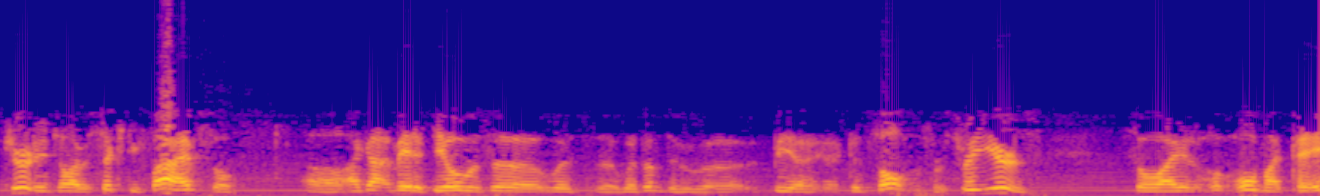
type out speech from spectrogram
Security until I was 65. So uh, I got made a deal with uh, with uh, with them to uh, be a, a consultant for three years, so I hold my pay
